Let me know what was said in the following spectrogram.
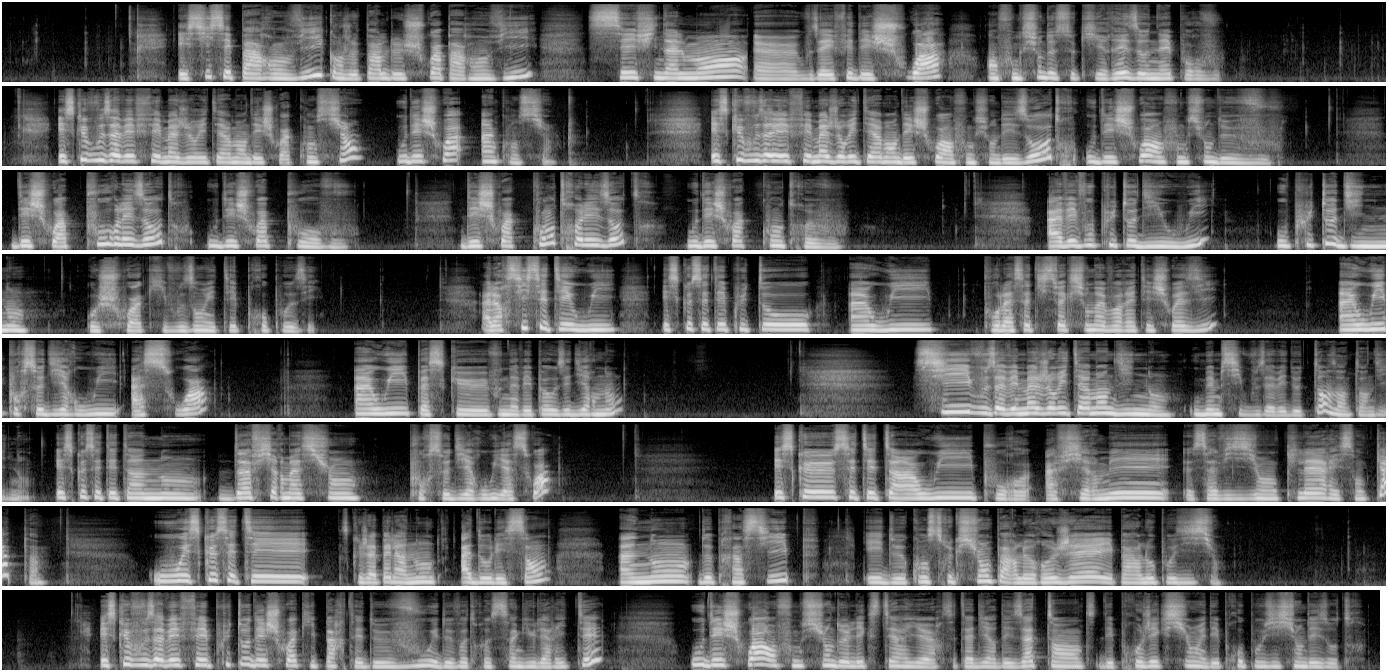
Et si c'est par envie, quand je parle de choix par envie, c'est finalement, vous avez fait des choix en fonction de ce qui résonnait pour vous. Est-ce que vous avez fait majoritairement des choix conscients ou des choix inconscients? Est-ce que vous avez fait majoritairement des choix en fonction des autres ou des choix en fonction de vous? Des choix pour les autres ou des choix pour vous? Des choix contre les autres ou des choix contre vous? Avez-vous plutôt dit oui ou plutôt dit non aux choix qui vous ont été proposés? Alors si c'était oui, est-ce que c'était plutôt un oui pour la satisfaction d'avoir été choisi? Un oui pour se dire oui à soi, un oui parce que vous n'avez pas osé dire non? Si vous avez majoritairement dit non, ou même si vous avez de temps en temps dit non, est-ce que c'était un non d'affirmation pour se dire oui à soi? Est-ce que c'était un oui pour affirmer sa vision claire et son cap? Ou est-ce que c'était ce que j'appelle un non adolescent, un non de principe et de construction par le rejet et par l'opposition? Est-ce que vous avez fait plutôt des choix qui partaient de vous et de votre singularité ou des choix en fonction de l'extérieur, c'est-à-dire des attentes, des projections et des propositions des autres?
